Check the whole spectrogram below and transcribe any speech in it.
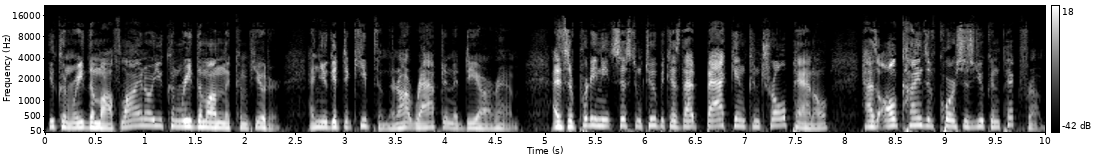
You can read them offline or you can read them on the computer, and you get to keep them. They're not wrapped in a DRM. And it's a pretty neat system too because that back-end control panel has all kinds of courses you can pick from.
